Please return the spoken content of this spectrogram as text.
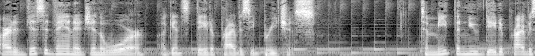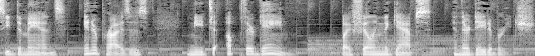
are at a disadvantage in the war against data privacy breaches. To meet the new data privacy demands, enterprises need to up their game by filling the gaps in their data breach.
